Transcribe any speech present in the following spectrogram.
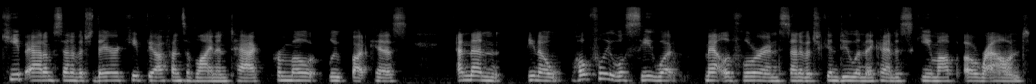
keep Adam Stenavich there, keep the offensive line intact, promote Luke Butkus, and then you know, hopefully we'll see what Matt LaFleur and Stenavich can do when they kind of scheme up around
